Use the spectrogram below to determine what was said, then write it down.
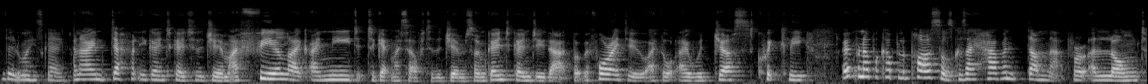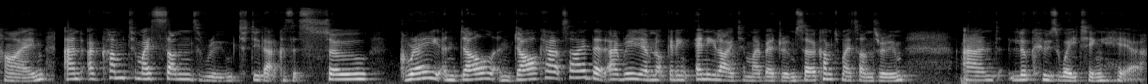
I don't know where he's going. And I'm definitely going to go to the gym. I feel like I need to get myself to the gym, so I'm going to go and do that. But before I do, I thought I would just quickly open up a couple of parcels because I haven't done that for a long time. And I've come to my son's room to do that because it's so grey and dull and dark outside that I really am not getting any light in my bedroom. So I come to my son's room and look who's waiting here.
